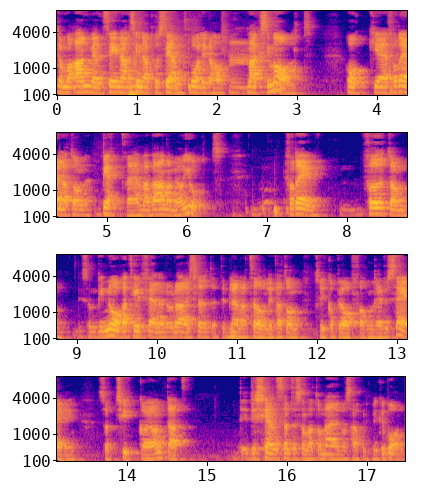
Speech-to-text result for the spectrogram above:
de har använt sina, sina procent bollinnehav mm. maximalt. Och eh, fördelat dem bättre än vad Värnamo har gjort. För det, förutom liksom vid några tillfällen och där i slutet det blir naturligt att de trycker på för en reducering. Så tycker jag inte att... Det, det känns inte som att de äger särskilt mycket boll.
